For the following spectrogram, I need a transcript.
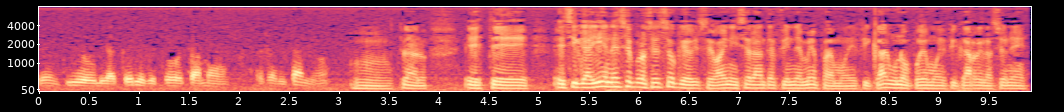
preventivo obligatorio que todos estamos realizando. Mm, claro. Este, es decir, que ahí en ese proceso que se va a iniciar antes del fin de mes para modificar, uno puede modificar relaciones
